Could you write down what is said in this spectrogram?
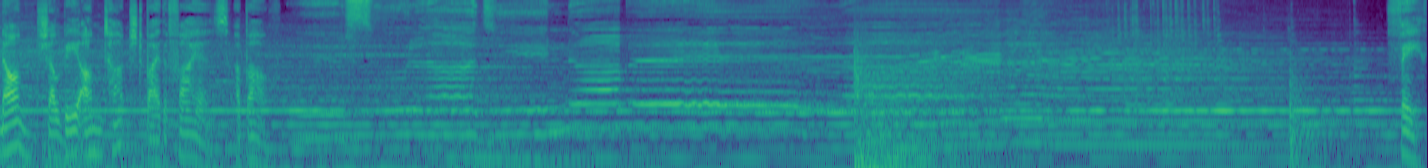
None shall be untouched by the fires above. Faith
